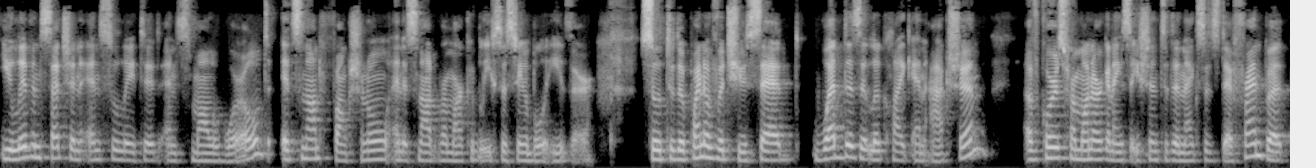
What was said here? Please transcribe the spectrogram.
you live in such an insulated and small world. It's not functional and it's not remarkably sustainable either. So, to the point of which you said, what does it look like in action? Of course, from one organization to the next, it's different. But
